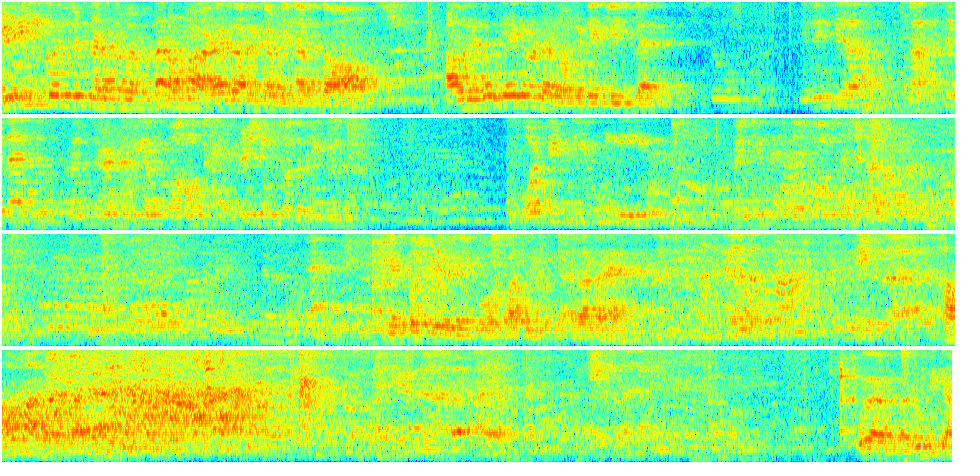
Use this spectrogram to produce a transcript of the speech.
எழில் கொஞ்சம் நடனம் இருந்தா ரொம்ப அழகா இருக்கு அப்படின்னு அர்த்தம். அவர் ஏதோ கேட்கணுட்டாரு உங்ககிட்ட இங்கிலீஷ்ல. So, in India, classical dance is considered to be a form of expression for the people. What did you mean when you performed such a dance for us? எப்ப கீழே நீ போ பார்த்துக்கிட்டு இருந்தேன் அதானே ஆமாங்க பாருங்க. உங்க ரூபிகா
